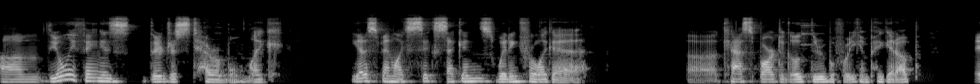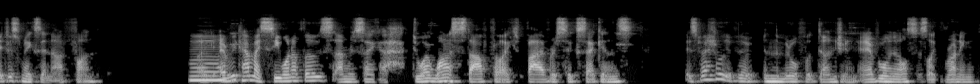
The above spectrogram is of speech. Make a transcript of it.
Um, the only thing is they're just terrible. Like you got to spend like six seconds waiting for like a, uh cast bar to go through before you can pick it up. It just makes it not fun. Like Mm, every time I see one of those, I'm just like, ah, do I want to stop for like five or six seconds? Especially if they're in the middle of a dungeon and everyone else is like running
